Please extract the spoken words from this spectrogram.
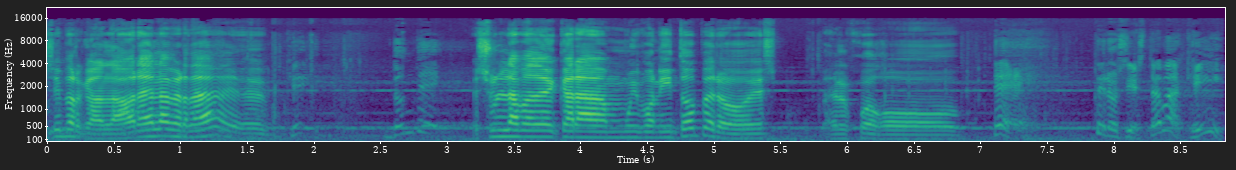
Sí, porque a la hora de la verdad eh, es un lavado de cara muy bonito, pero es el juego... Eh, pero si estaba aquí.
